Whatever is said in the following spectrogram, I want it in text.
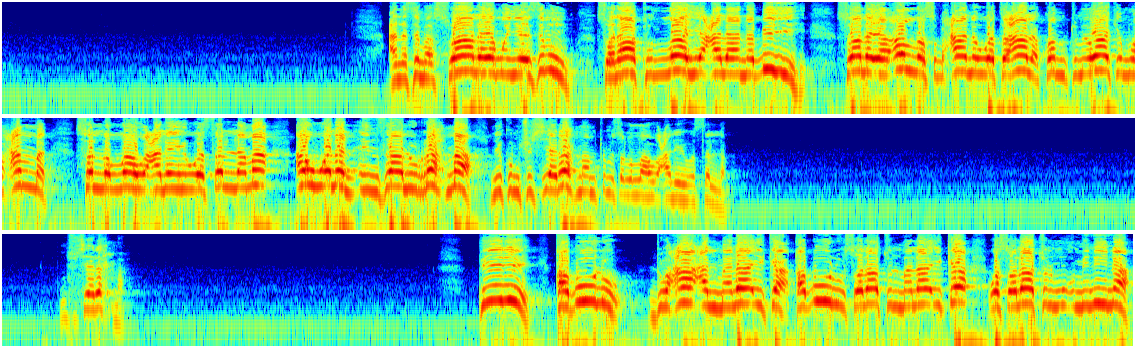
Anasema swala ya mwenyezi mungu salatullahi ala nabiyihi swala ya allah subhanahu wa taala kwa mtume wake muhammad salllahu alaihi wasalama awalan inzalu rahma ni kumshushia rehma mtume salllahu alaihi wasallam mshushie rehma pili qabulu dua almalaika qabulu salatu lmalaika wa salatu lmuminina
